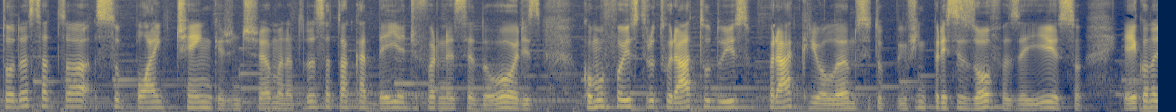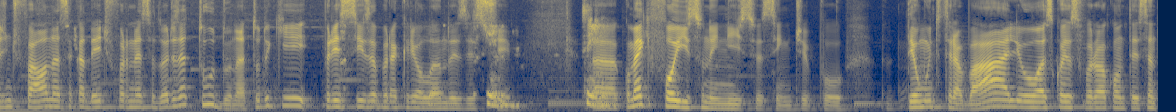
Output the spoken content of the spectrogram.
toda essa tua supply chain, que a gente chama, né? Toda essa tua cadeia de fornecedores, como foi estruturar tudo isso para Criolando, se tu, enfim, precisou fazer isso. E aí, quando a gente fala nessa cadeia de fornecedores, é tudo, né? Tudo que precisa para Criolando existir. Sim. Sim. Uh, como é que foi isso no início, assim, tipo, deu muito trabalho ou as coisas foram acontecendo?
